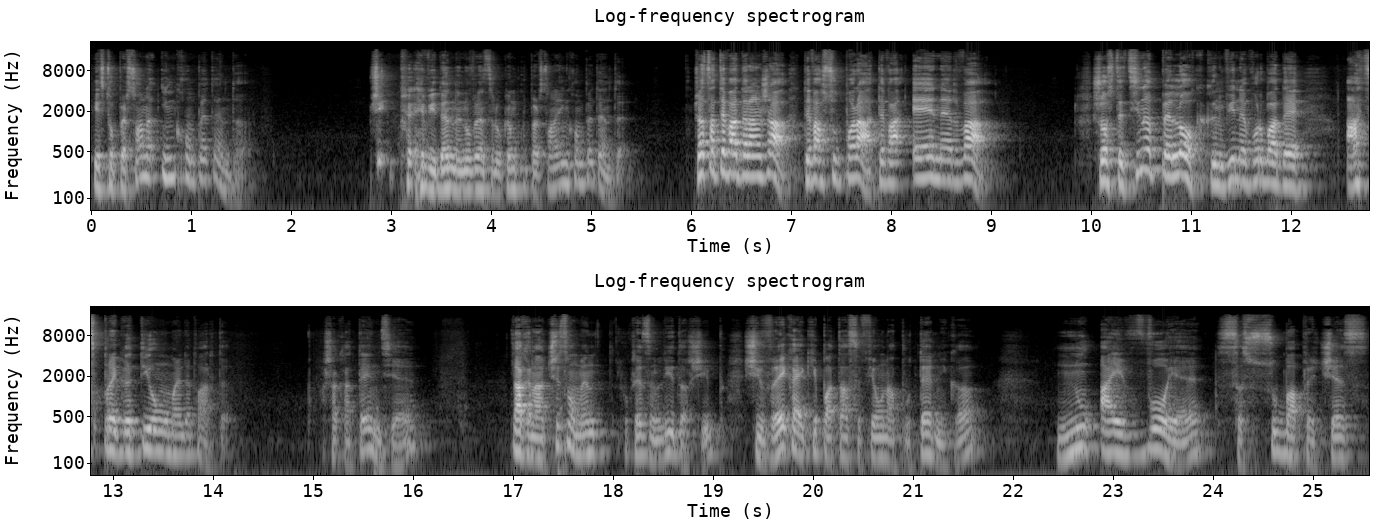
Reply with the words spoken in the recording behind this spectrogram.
este o persoană incompetentă. Și, evident, noi nu vrem să lucrăm cu persoane incompetente. Și asta te va deranja, te va supăra, te va enerva. Și o să te țină pe loc când vine vorba de a-ți pregăti omul mai departe. Așa că atenție, dacă în acest moment lucrezi în leadership și vrei ca echipa ta să fie una puternică, nu ai voie să subapreciezi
